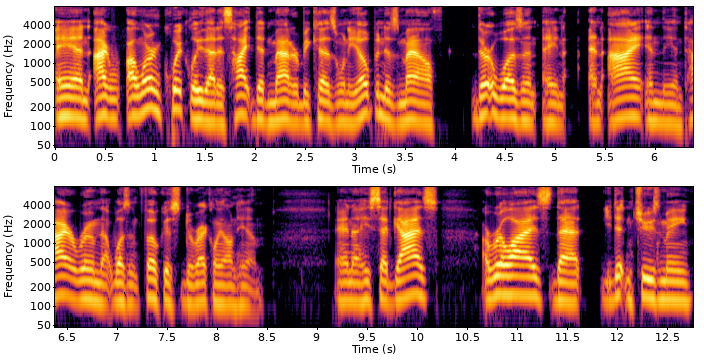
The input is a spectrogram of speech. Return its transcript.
and i i learned quickly that his height didn't matter because when he opened his mouth there wasn't an an eye in the entire room that wasn't focused directly on him. And uh, he said guys i realize that you didn't choose me.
